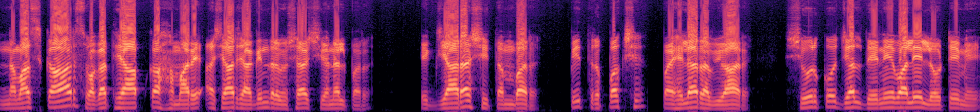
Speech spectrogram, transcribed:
नमस्कार, स्वागत है आपका हमारे आचार्य जागेंद्र मिश्रा चैनल पर। 11 सितंबर, पितृपक्ष, पहला रविवार। सूर्य को जल देने वाले लोटे में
